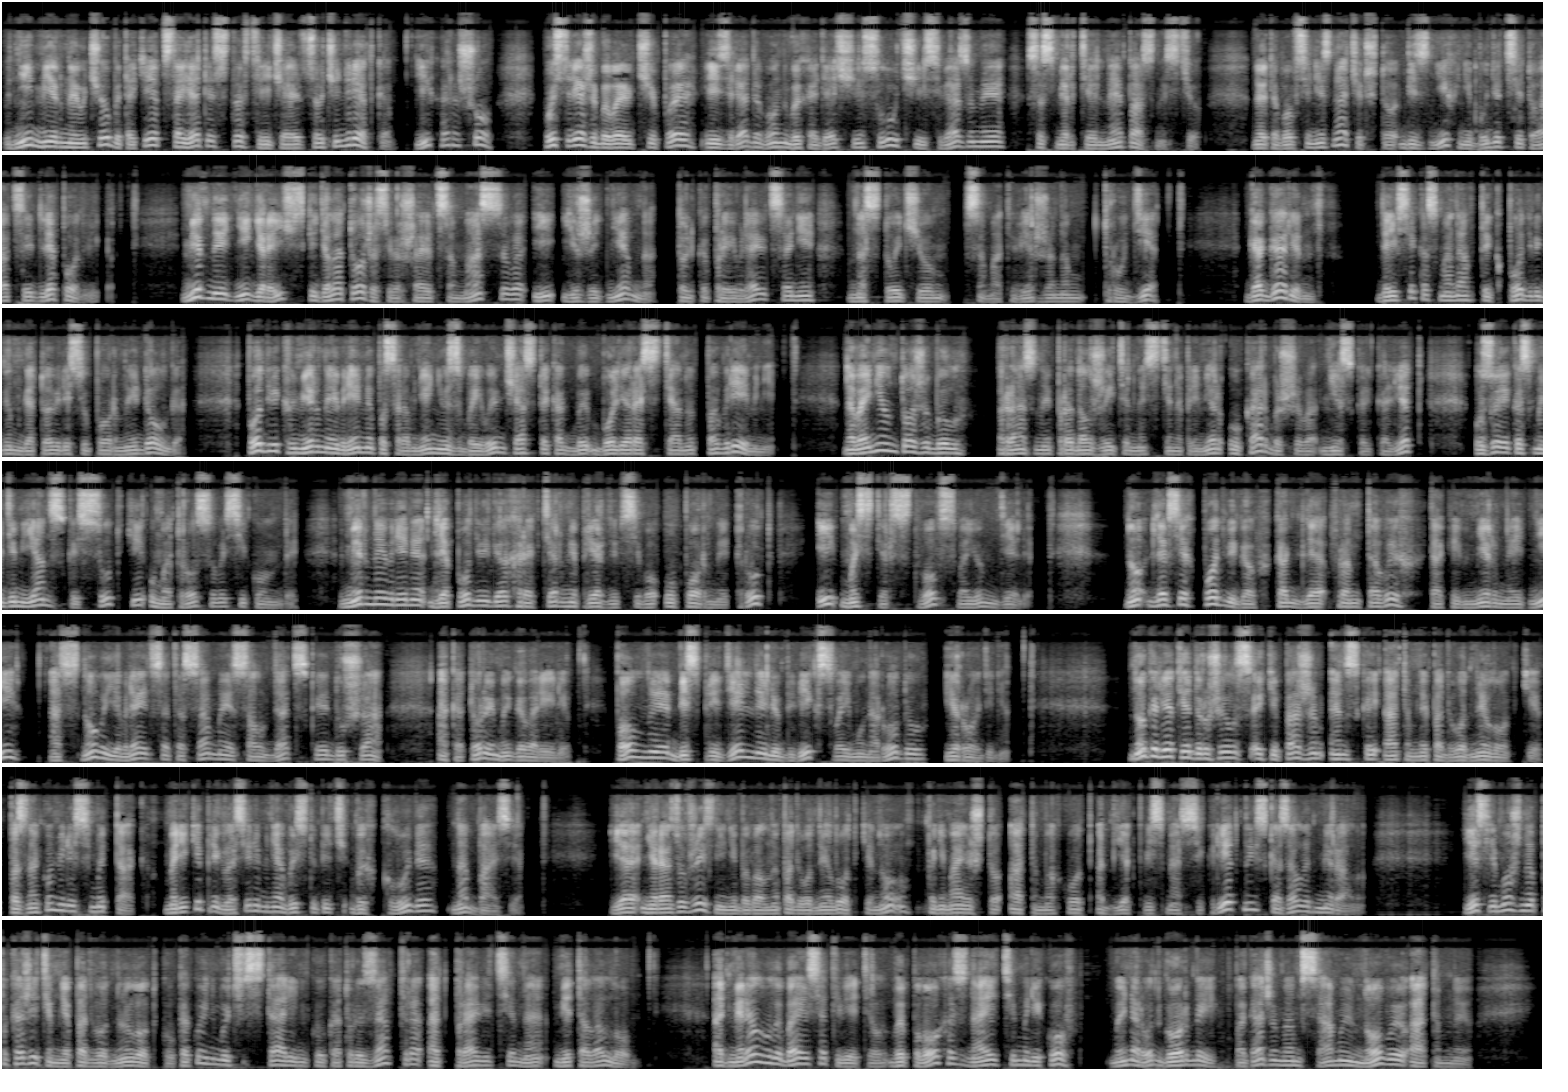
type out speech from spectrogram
В дни мирной учебы такие обстоятельства встречаются очень редко. И хорошо. Пусть реже бывают ЧП и из ряда вон выходящие случаи, связанные со смертельной опасностью. Но это вовсе не значит, что без них не будет ситуации для подвига. Мирные дни героические дела тоже совершаются массово и ежедневно, только проявляются они в настойчивом самоотверженном труде. Гагарин, да и все космонавты к подвигам готовились упорно и долго. Подвиг в мирное время по сравнению с боевым часто как бы более растянут по времени. На войне он тоже был разной продолжительности. Например, у Карбышева несколько лет, у Зои Космодемьянской сутки, у Матросова секунды. В мирное время для подвига характерны прежде всего упорный труд и мастерство в своем деле. Но для всех подвигов, как для фронтовых, так и в мирные дни, основой является та самая солдатская душа, о которой мы говорили – полная беспредельной любви к своему народу и родине. Много лет я дружил с экипажем Энской атомной подводной лодки. Познакомились мы так. Моряки пригласили меня выступить в их клубе на базе. Я ни разу в жизни не бывал на подводной лодке, но, понимая, что атомоход — объект весьма секретный, сказал адмиралу. Если можно, покажите мне подводную лодку, какую-нибудь старенькую, которую завтра отправите на металлолом. Адмирал, улыбаясь, ответил, «Вы плохо знаете моряков. Мы народ гордый, покажем вам самую новую атомную».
